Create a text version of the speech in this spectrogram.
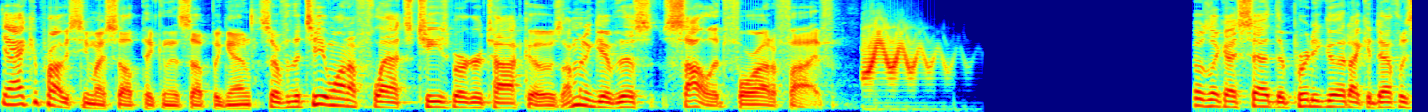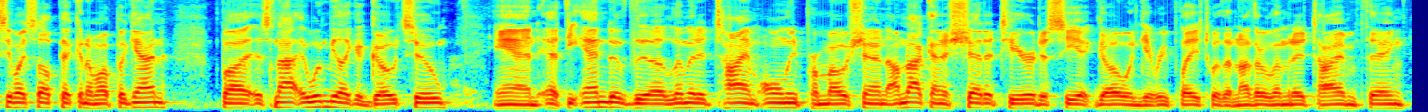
Yeah, I could probably see myself picking this up again. So for the Tijuana Flats cheeseburger tacos, I'm going to give this solid 4 out of 5 like I said, they're pretty good. I could definitely see myself picking them up again, but it's not. It wouldn't be like a go-to. And at the end of the limited time only promotion, I'm not going to shed a tear to see it go and get replaced with another limited time thing.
